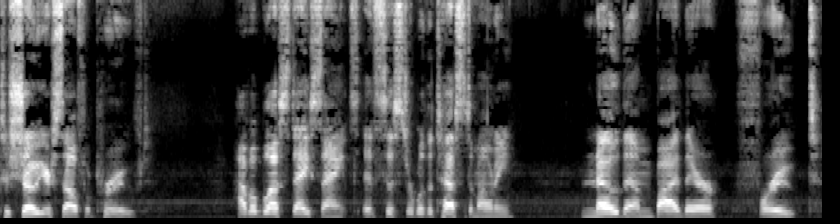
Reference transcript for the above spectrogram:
to show yourself approved. Have a blessed day, saints. It's Sister with a Testimony. Know them by their fruit.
